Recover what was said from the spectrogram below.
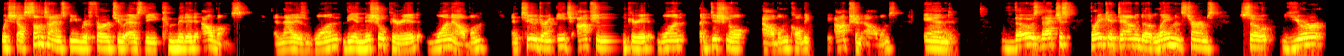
which shall sometimes be referred to as the committed albums. And that is one, the initial period, one album, and two, during each option period, one additional album called the option albums. And those that just break it down into layman's terms. So you're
